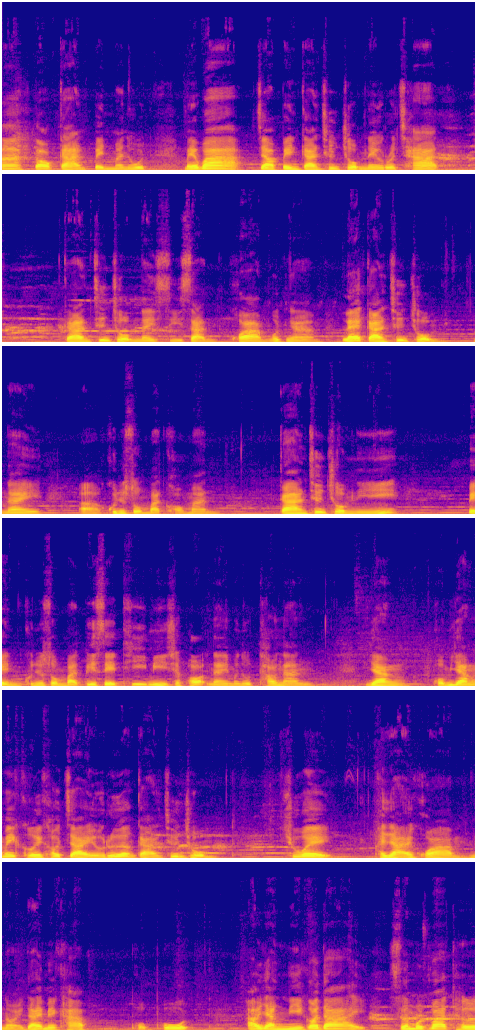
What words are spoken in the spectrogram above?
มากๆ ต่อการเป็นมนุษย์ ไม่ว่าจะเป็นการชื่นชมในรสชาติ การชื่นชมในสีสัน ความงดงาม และการชื่นชมในคุณสมบัติของมัน การชื่นชมนี้เป็นคุณสมบัติพิเศษที่มีเฉพาะในมนุษย์เท่านั้น ยังผมยังไม่เคยเข้าใจเรื่องการชื่นชม ช่วยขยายความหน่อยได้ไหมครับ ผมพูด เอาอย่างนี้ก็ได้ สมมติว่าเธอ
